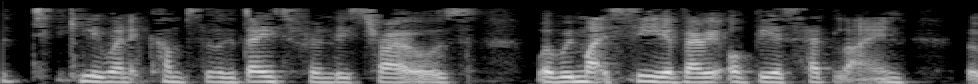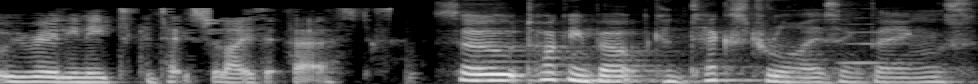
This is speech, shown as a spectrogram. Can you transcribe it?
particularly when it comes to the data from these trials, where we might see a very obvious headline, but we really need to contextualize it first. So, talking about contextualizing things,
